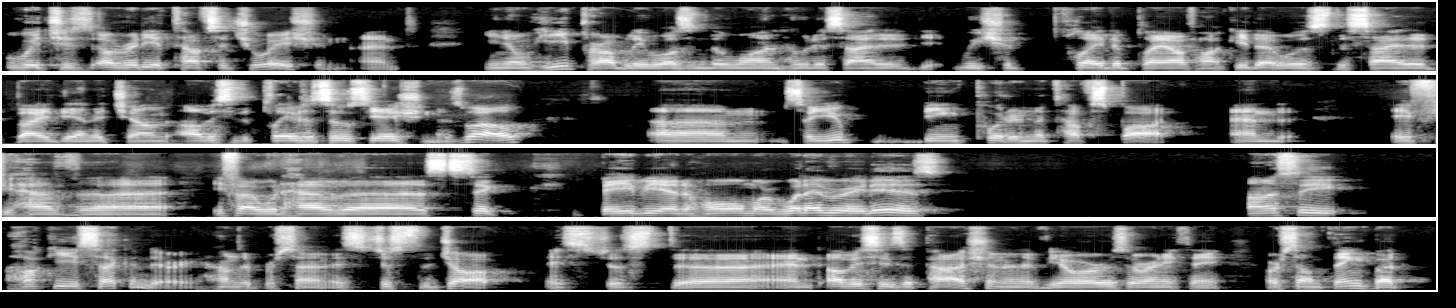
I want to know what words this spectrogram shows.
which is already a tough situation. And you know he probably wasn't the one who decided we should play the playoff hockey. That was decided by the nhl obviously the players association as well. Um, so you're being put in a tough spot. And if you have uh, if I would have a sick baby at home or whatever it is, honestly, hockey is secondary, hundred percent. It's just a job. It's just uh, and obviously it's a passion and of yours or anything or something, but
